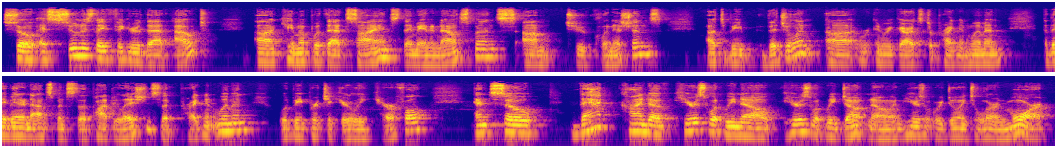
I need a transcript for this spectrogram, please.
So as soon as they figured that out, uh, came up with that science. They made announcements um, to clinicians uh, to be vigilant uh, in regards to pregnant women. They made announcements to the population so that pregnant women would be particularly careful. And so that kind of here's what we know, here's what we don't know, and here's what we're doing to learn more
